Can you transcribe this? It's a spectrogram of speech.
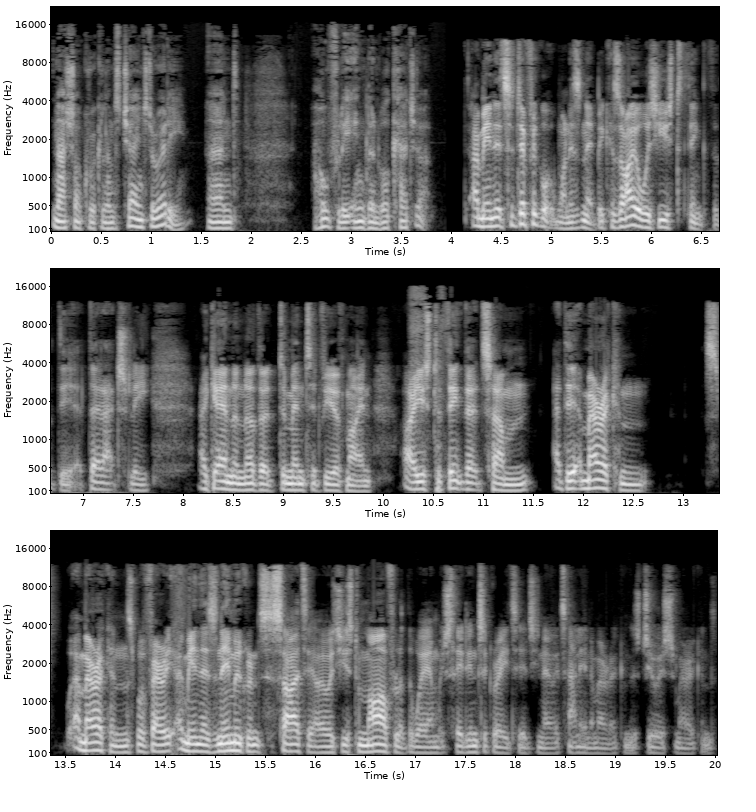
national curriculum's changed already. And hopefully England will catch up. I mean, it's a difficult one, isn't it? Because I always used to think that the that actually, again, another demented view of mine. I used to think that um, the American Americans were very. I mean, there's an immigrant society. I always used to marvel at the way in which they'd integrated, you know, Italian Americans, Jewish Americans,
